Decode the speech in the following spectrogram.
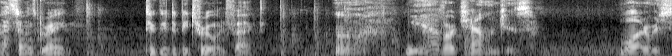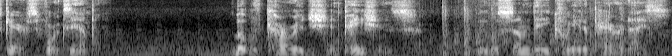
That sounds great. Too good to be true, in fact. Oh, we have our challenges. Water is scarce, for example. But with courage and patience, we will someday create a paradise.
